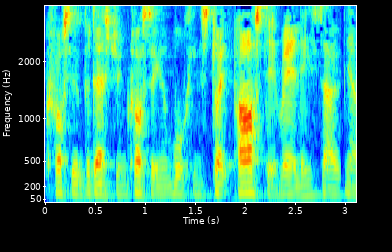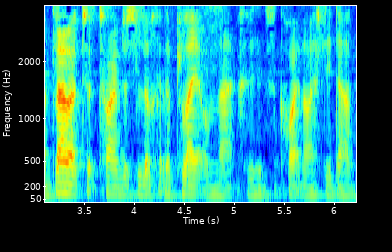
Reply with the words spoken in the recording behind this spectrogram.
crossing pedestrian crossing and walking straight past it, really. So yeah, I'm glad I took time just to look at the plate on that because it's quite nicely done.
